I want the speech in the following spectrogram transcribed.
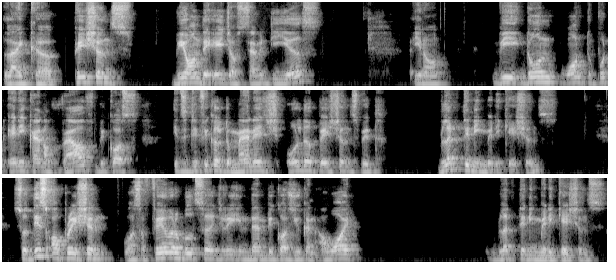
like uh, patients beyond the age of 70 years. You know, we don't want to put any kind of valve because it's difficult to manage older patients with blood thinning medications. So this operation was a favorable surgery in them because you can avoid blood thinning medications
